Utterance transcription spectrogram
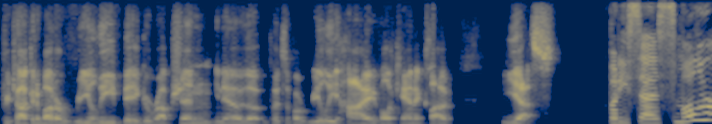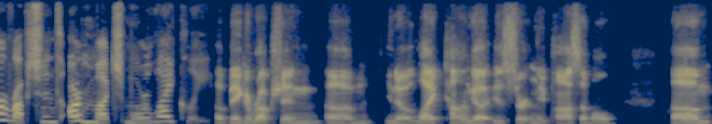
If you're talking about a really big eruption, you know, that puts up a really high volcanic cloud, yes. But he says smaller eruptions are much more likely. A big eruption, um, you know, like Tonga is certainly possible. Um,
